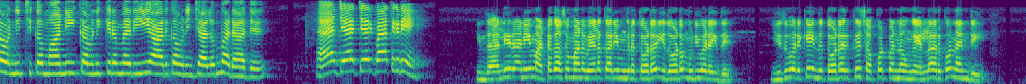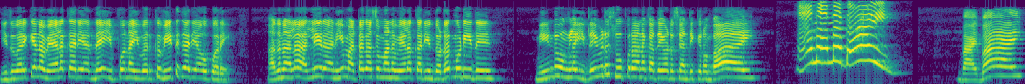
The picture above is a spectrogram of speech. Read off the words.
கவனிச்சுக்கம்மா. நீ கவனிக்கிற மாதிரி யார் கவனிச்சாலும் வராது. ஆ சரி சரி பார்த்துக்கிட்டேன் இந்த அள்ளிராணியும் அட்டகாசமான வேலைக்காரியங்கிற தொடர் இதோட முடிவடையுது. இதுவரைக்கும் இந்த தொடருக்கு சப்போர்ட் பண்ணவங்க எல்லாருக்கும் நன்றி. இதுவரைக்கும் நான் வேலைக்காரியா இருந்தேன் இப்போ நான் இவருக்கு வீட்டுக்காரியாக போறேன். அதனால அள்ளிராணியும் அட்டகாசமான வேலைக்காரியம் தொடர் முடியுது. மீண்டும் உங்களை இதை விட சூப்பரான கதையோட சந்திக்கிறோம். பாய். பாய். பாய்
